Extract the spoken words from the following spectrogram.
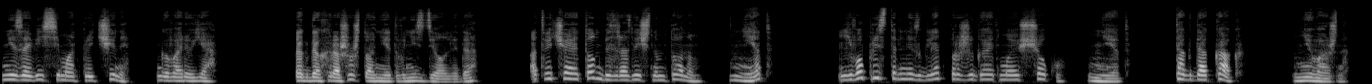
независимо от причины, — говорю я. Тогда хорошо, что они этого не сделали, да? Отвечает он безразличным тоном. Нет. Его пристальный взгляд прожигает мою щеку. Нет. Тогда как? Неважно.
